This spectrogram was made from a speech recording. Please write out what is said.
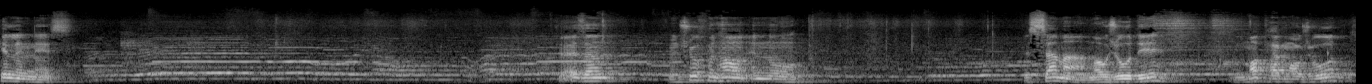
كل الناس. فإذا بنشوف من هون إنه السماء موجودة المطهر موجود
